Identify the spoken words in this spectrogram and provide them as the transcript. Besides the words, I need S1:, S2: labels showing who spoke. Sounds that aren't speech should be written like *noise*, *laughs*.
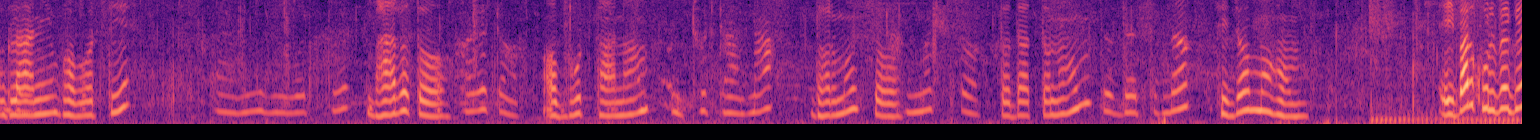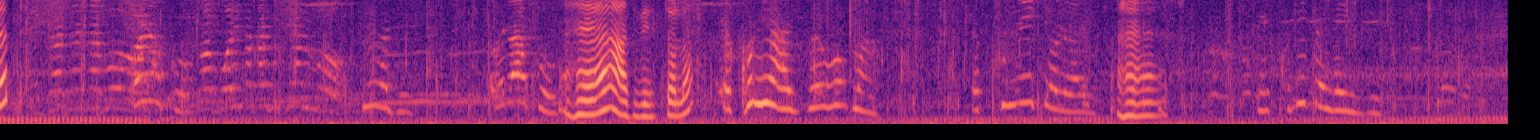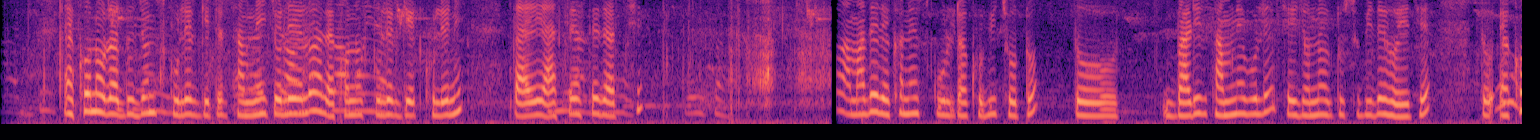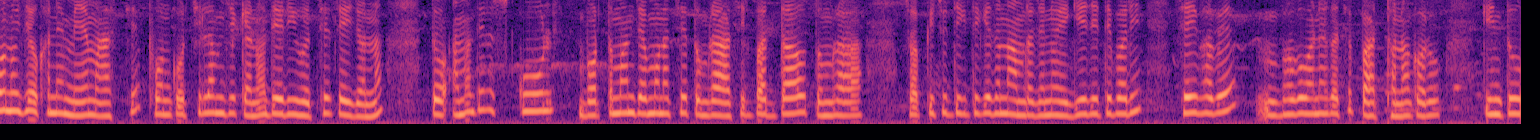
S1: গ্লানি ভবতি।
S2: বিভক্তি
S1: ভারত। অভ্যুত্থানাম।
S2: উঠুঠানা
S1: ধর্মস্য
S2: সমস্ত
S1: তদাত্তনম
S2: তদত্ন
S1: সৃজমহম এইবার খুলবে গেট হ্যাঁ আসবে চলো।
S2: এখনই আসবে গো মা। এখনই চলে আসবে।
S1: হ্যাঁ।
S2: এখনই চলে আসবে।
S1: এখন ওরা দুজন স্কুলের গেটের সামনেই চলে এলো আর এখনও স্কুলের গেট খুলেনি, তাই আস্তে আস্তে যাচ্ছি। আমাদের এখানে স্কুলটা খুবই ছোট, তো বাড়ির সামনে বলে সেই জন্য একটু সুবিধে হয়েছে। তো এখন ওই যে ওখানে ম্যাম আসছে ফোন করছিলাম যে কেন দেরি হচ্ছে সেই জন্য। তো আমাদের স্কুল বর্তমান যেমন আছে, তোমরা আশীর্বাদ দাও, তোমরা সব কিছুর দিক থেকে যেন আমরা যেন এগিয়ে যেতে পারি, সেইভাবে ভগবানের কাছে প্রার্থনা করো। কিন্তু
